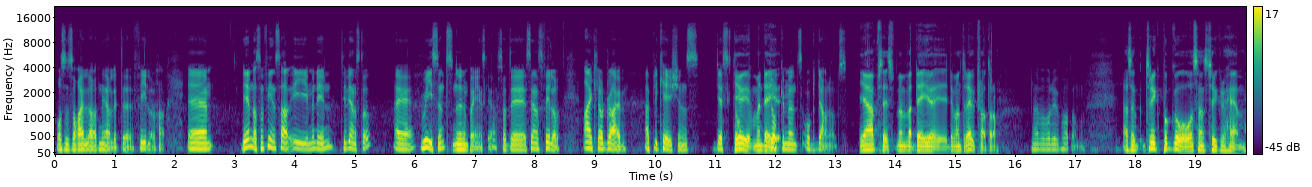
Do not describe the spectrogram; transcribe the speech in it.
Och sen så har jag laddat ner lite filer här. Eh, det enda som finns här i menyn till vänster är Recent, nu är den på engelska, så att det är senaste filer. iCloud Drive, Applications, Desktop, Jo, ju, Documents och Downloads. ja, precis. Men det, är ju, det var inte det vi pratade om. Nej, vad var det vi pratade om? Alltså tryck på gå och sen trycker du hem.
